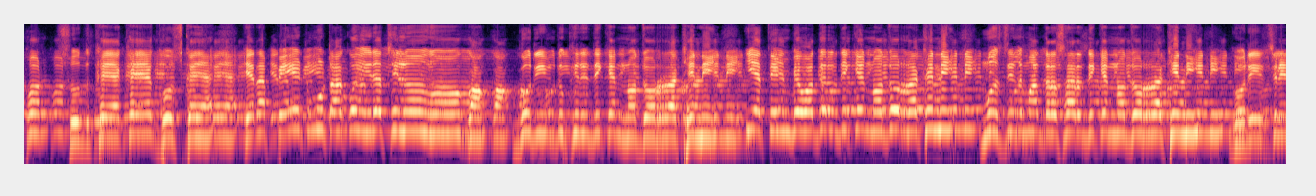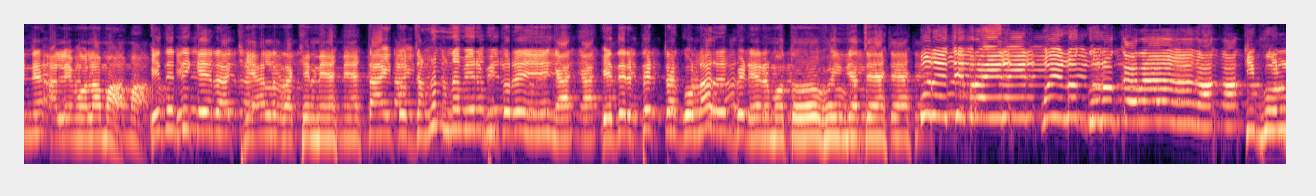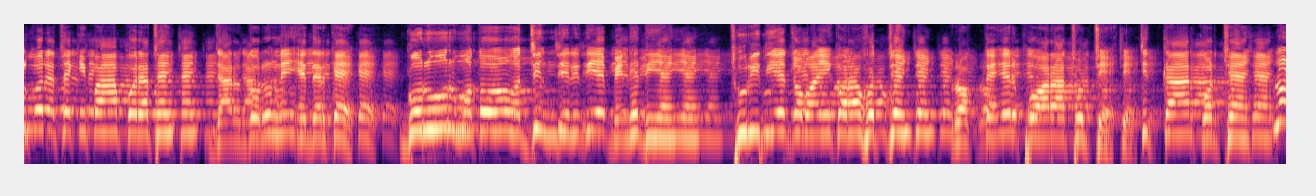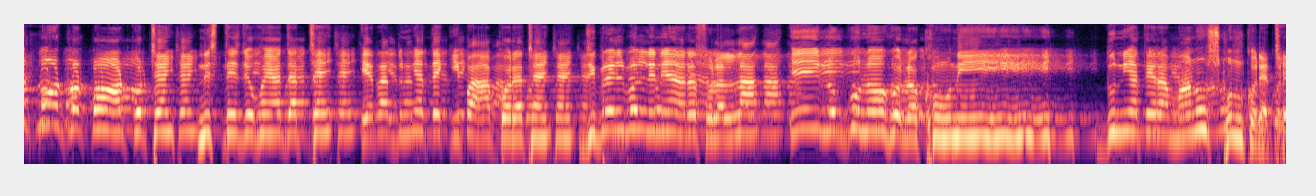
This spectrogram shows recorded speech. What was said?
সুদ খেয়ে খেয়ে ঘুষ খেয়ে এরা পেট মোটা কইরা ছিল গরিব দুঃখীর দিকে নজর রাখেনি, ইয়েতিম বেওয়াদের দিকে নজর রাখেনি, মসজিদ মাদ্রাসার দিকে নজর রাখেনি। গরিব শ্রেণির আলেম ওলামা, এদের দিকে এরা খেয়াল রাখেনি। তাই তো জাহান্নামের ভিতরে এদের পেটটা গোলার বেড়ের মতো হয়ে গেছে। বলে জিব্রাইল কি ভুল করেছে, কি পাপ করেছে, যার দরুনে এদেরকে গরুর মতো জিঞ্জির দিয়ে বেঁধে দিয়ে, ছুরি দিয়ে জবাই করা হচ্ছে, রক্তের ফোয়ারা ছুটছে, চিৎকার করছে, লটপট লটপট করছে, নিস্তেজ হয়ে যাচ্ছে, এরা দুনিয়াতে কি পাপ করেছে? জিব্রাইল বললেন, ইয়া এই লোকগুলো হলো খুনি। দুনিয়াতে এরা মানুষ খুন করেছে।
